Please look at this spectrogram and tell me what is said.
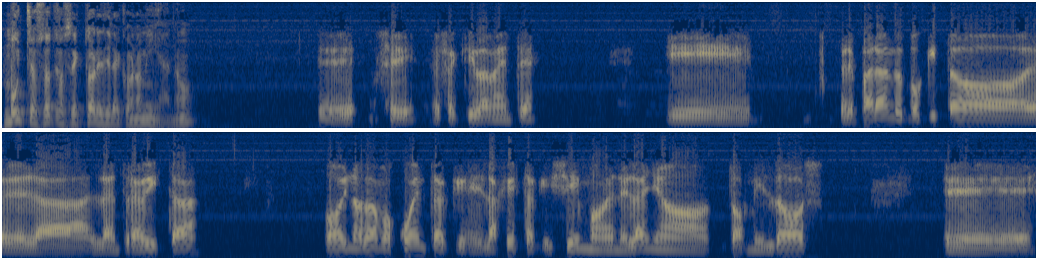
muchos otros sectores de la economía, ¿no? Eh, sí, efectivamente. Y preparando un poquito eh, la, entrevista, hoy nos damos cuenta que la gesta que hicimos en el año 2002, eh,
